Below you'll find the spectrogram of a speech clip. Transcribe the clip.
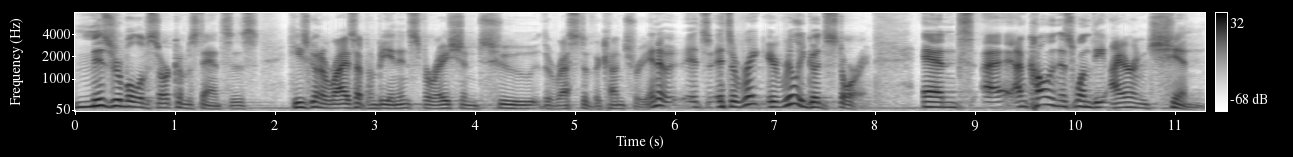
miserable of circumstances. He's going to rise up and be an inspiration to the rest of the country. And it, it's, it's a, re- a really good story. And I, am calling this one the Iron Chin.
